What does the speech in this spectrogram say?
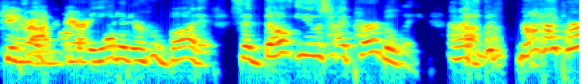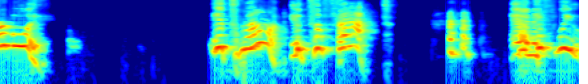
Gene Roddenberry, the editor who bought it, said, don't use hyperbole. And I uh-huh. said, but not hyperbole. It's not, it's a fact. and if we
